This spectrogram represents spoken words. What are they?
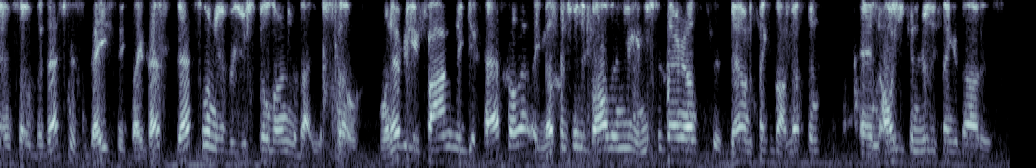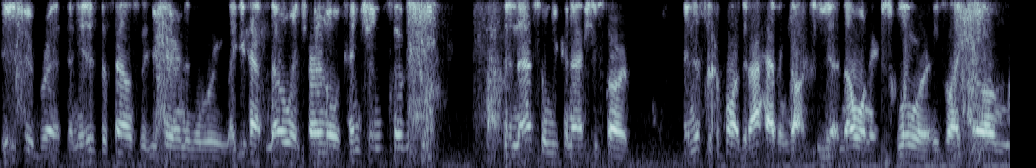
And so, but that's just basic. Like that's that's whenever you're still learning about yourself. Whenever you finally get past all that, like nothing's really bothering you, and you sit there and sit down to think about nothing, and all you can really think about is is your breath and is the sounds that you're hearing in the room. Like you have no internal attention, so to speak. Then that's when you can actually start. And this is the part that I haven't got to yet, and I want to explore. Is like um,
